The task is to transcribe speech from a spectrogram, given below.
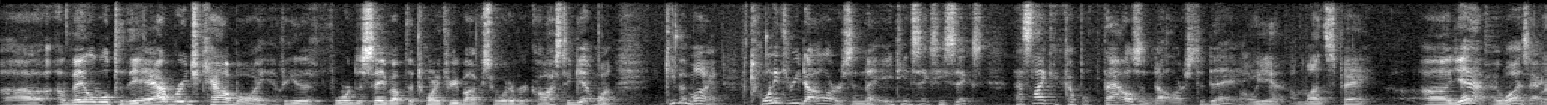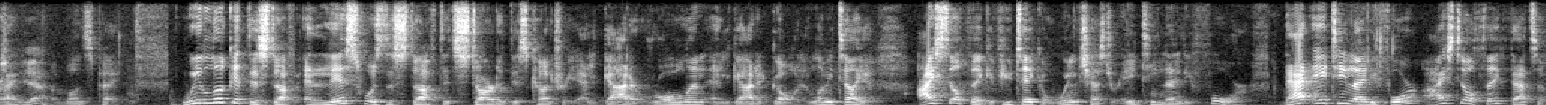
uh, available to the average cowboy if he can afford to save up the 23 bucks or whatever it costs to get one. Keep in mind, $23 in 1866, that's like a couple thousand dollars today. Oh yeah, a month's pay, Uh, yeah, it was actually. right? Yeah. a month's pay. We look at this stuff, and this was the stuff that started this country and got it rolling and got it going. And let me tell you, I still think if you take a Winchester 1894, that 1894, I still think that's a,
